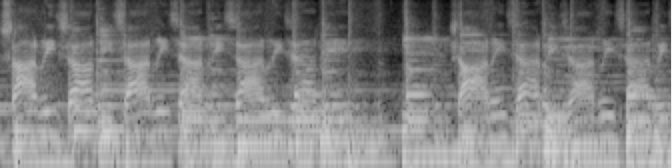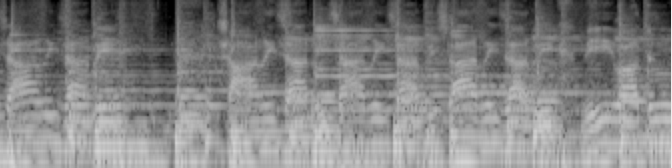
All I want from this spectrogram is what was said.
Sarri, sarri, sarri, sarri, sarri, sarri Sarri, sarri, sarri, sarri, sarri, sarri Sarri, sarri, sarri, sarri, sarri, sarri, bibatu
